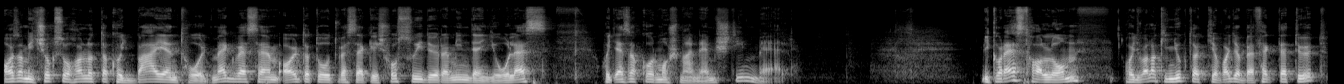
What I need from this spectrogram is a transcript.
az, amit sokszor hallottak, hogy buy and hold, megveszem, altatót veszek, és hosszú időre minden jó lesz, hogy ez akkor most már nem stimmel. Mikor ezt hallom, hogy valaki nyugtatja vagy a befektetőt,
